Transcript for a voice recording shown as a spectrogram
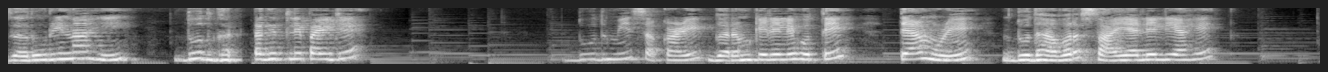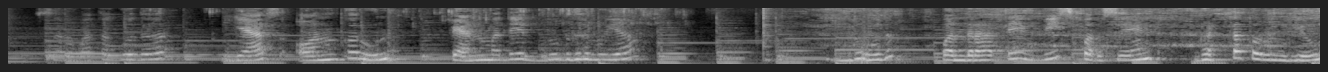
जरुरी नाही दूध घट्ट घेतले पाहिजे. दूध मी सकाळी गरम केलेले होते. त्यामुळे दुधावर साय आलेली आहे. सर्वात अगोदर गॅस ऑन करून पॅनमध्ये दूध घालूया. दूध पंधरा ते वीस पर्सेंट घट्ट करून घेऊ.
